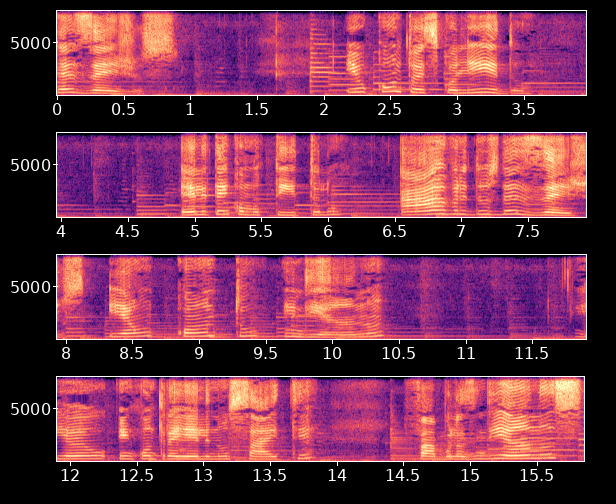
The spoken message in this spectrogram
desejos. E o conto escolhido, ele tem como título A Árvore dos Desejos e é um conto indiano e eu encontrei ele no site Fábulas Indianas,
